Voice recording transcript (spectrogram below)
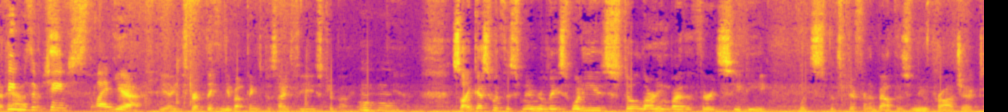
That themes have changed slightly. Yeah, yeah. You start thinking about things besides the Easter Bunny. Mhm. Yeah. So I guess with this new release, what are you still learning by the third CD? What's what's different about this new project?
